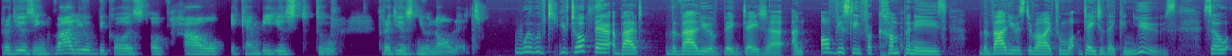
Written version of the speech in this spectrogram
producing value because of how it can be used to produce new knowledge. Well, you've talked there about the value of big data, and obviously for companies, the value is derived from what data they can use. So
